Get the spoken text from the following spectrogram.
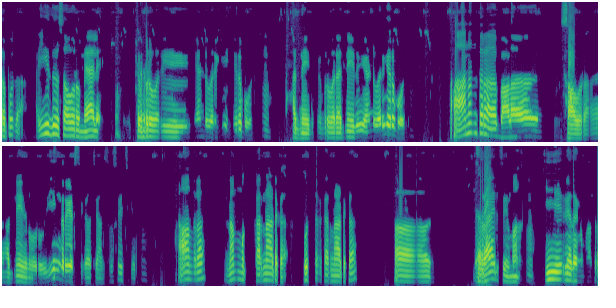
ಸಪೋಸ್ ಐದು ಸಾವಿರ ಮೇಲೆ ಫೆಬ್ರವರಿ ಎಂಡ್ವರೆಗೆ ಇರಬಹುದು. ಹ್ಮ್. ಹದಿನೈದು ಫೆಬ್ರವರಿ ಹದಿನೈದು ಎಂಡ್ವರೆಗೆ ಇರಬಹುದು. ಆನಂತರ ಬಹಳ ಸಾವಿರ ಹದಿನೈದು ನೂರು ಹಿಂಗ್ ರೇಟ್ ಸಿಗೋ ಚಾನ್ಸಸ್ ಹೆಚ್ಚಿಗೆ ಆಂಧ್ರ ನಮ್ಮ ಕರ್ನಾಟಕ ಉತ್ತರ ಕರ್ನಾಟಕ ಆ ರಾಯಲಸೀಮಾ. ಈ ಏರಿಯಾದಾಗ ಮಾತ್ರ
